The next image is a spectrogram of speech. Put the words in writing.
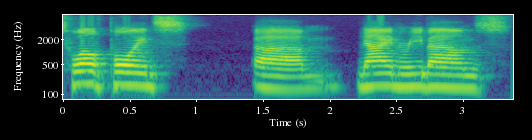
12 points, um, nine rebounds,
